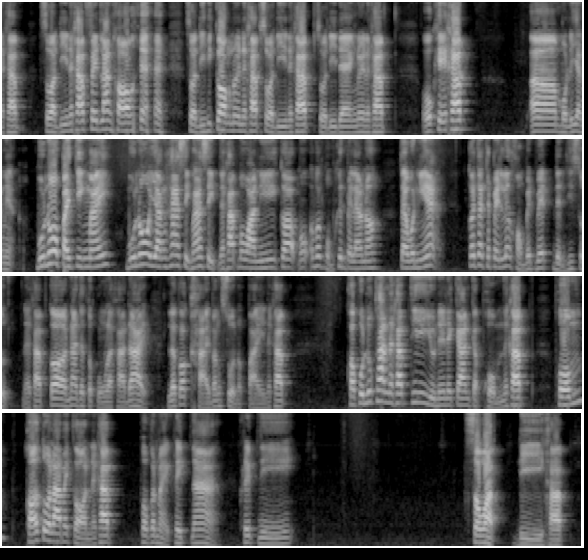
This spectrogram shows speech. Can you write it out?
นะครับ สวัสดีนะครับเฟซล่างทอง สวัสดีพี่ก้องด้วยนะครับ สวัสดีนะครับ สวัสดีแดงด้วยนะครับ โอเคครับอ่าหมดหรือยังเนี่ยบูโน่ไปจริงไหมบูโน่ยัง 50 50 นะครับ เมื่อวานนี้ก็เมื่อผมขึ้นไปแล้วเนาะแต่วันนี้ ก็จะจะเป็นเรื่องของเบดเวทเด่นที่สุดนะครับ ก็น่าจะตกลงราคาได้ แล้วก็ขายบางส่วนออกไปนะครับ ขอบคุณทุกท่านนะครับที่อยู่ในรายการกับผมนะครับ ผมขอตัวลาไปก่อนนะครับ พบกันใหม่คลิปหน้าคลิปนี้ สวัสดีครับ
